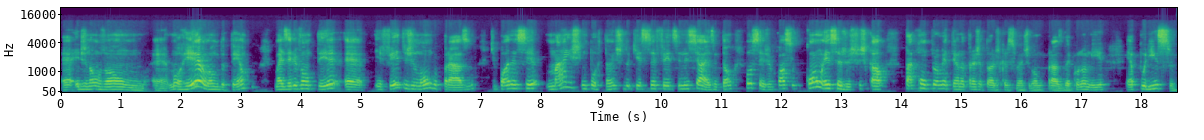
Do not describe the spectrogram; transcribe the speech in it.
é, eles não vão é, morrer ao longo do tempo, mas eles vão ter é, efeitos de longo prazo que podem ser mais importantes do que esses efeitos iniciais. Então, ou seja, eu posso, com esse ajuste fiscal, estar tá comprometendo a trajetória de crescimento de longo prazo da economia é por isso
